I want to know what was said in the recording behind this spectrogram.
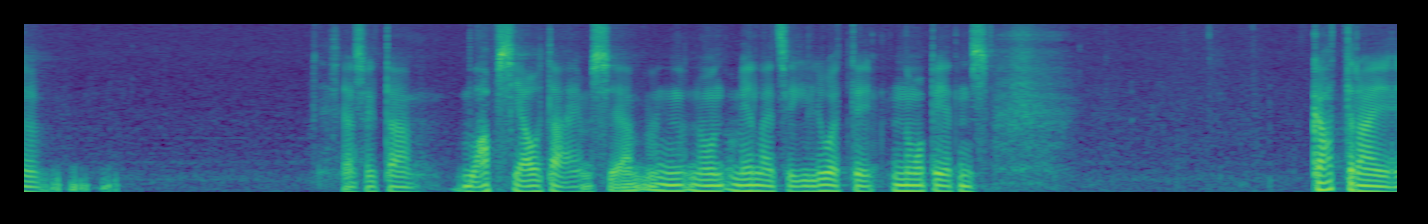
uh, jāsaka tā, labs jautājums, ja? nu, un vienlaicīgi ļoti nopietns. Katrai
